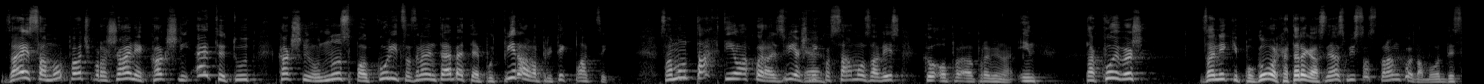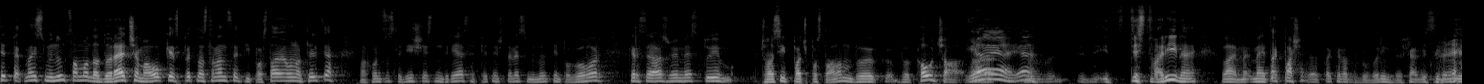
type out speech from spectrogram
Zdaj je samo pač vprašanje, kakšni etitud, kakšni odnos pa okolica zraven tebe te je podpirala pri teh pacih. Samo tako ti lahko razviješ ja. neko samozavest, ki je pravilna. In takoj veš, za neki pogovor, katerega sem jaz mislil stranko, da bo 10-15 minut samo da dorečemo, ok, spet na stran se ti postavi ona tretja, na koncu sledi 36-45 minutni pogovor, ker se jaz že vmes tu včasih pač postavljam v, v kavča. Ja, ja, ja. Te stvari, ne, Laj, me, me je tako paša, da jaz takrat govorim, veš, kaj bi se mi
